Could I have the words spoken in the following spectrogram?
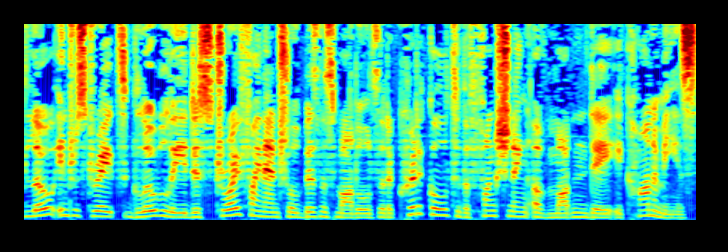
low interest rates globally destroy financial business models that are critical to the functioning of modern day economies.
